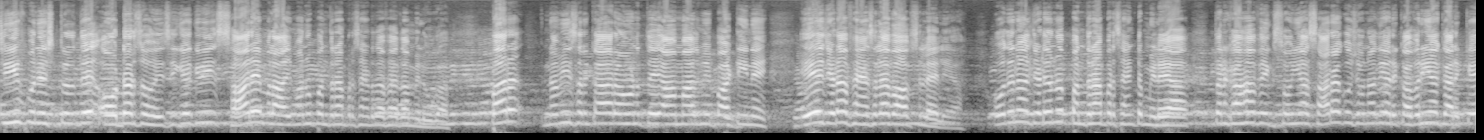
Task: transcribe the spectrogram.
ਚੀਫ ਮਿਨਿਸਟਰ ਦੇ ਆਰਡਰਸ ਹੋਏ ਸੀਗੇ ਕਿ ਵੀ ਸਾਰੇ ਮੁਲਾਜ਼ਮਾਂ ਨੂੰ 15% ਦਾ ਫਾਇਦਾ ਮਿਲੂਗਾ। ਪਰ ਨਵੀਂ ਸਰਕਾਰ ਆਉਣ ਤੇ ਆਮ ਆਦਮੀ ਪਾਰਟੀ ਨੇ ਇਹ ਜਿਹੜਾ ਫੈਸਲਾ ਵਾਪਸ ਲੈ ਲਿਆ। ਉਹਦੇ ਨਾਲ ਜਿਹੜੇ ਉਹਨਾਂ ਨੂੰ 15% ਮਿਲਿਆ, ਤਨਖਾਹਾਂ ਫਿਕਸ ਹੋਈਆਂ, ਸਾਰਾ ਕੁਝ ਉਹਨਾਂ ਦੀਆਂ ਰਿਕਵਰੀਆਂ ਕਰਕੇ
